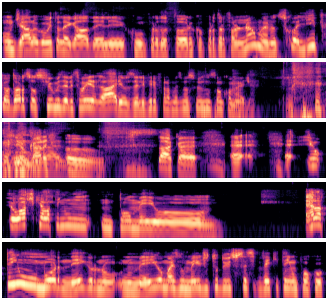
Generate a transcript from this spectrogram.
um diálogo muito legal dele com o produtor, com o produtor falando, não, mano, eu te escolhi porque eu adoro seus filmes, eles são hilários. Ele vira e fala, mas meus filmes não são comédia. e o cara, tipo, oh, saca, é, é, é, eu, eu acho que ela tem um, um tom meio ela tem um humor negro no, no, meio, mas no meio de tudo isso você vê que tem um pouco.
